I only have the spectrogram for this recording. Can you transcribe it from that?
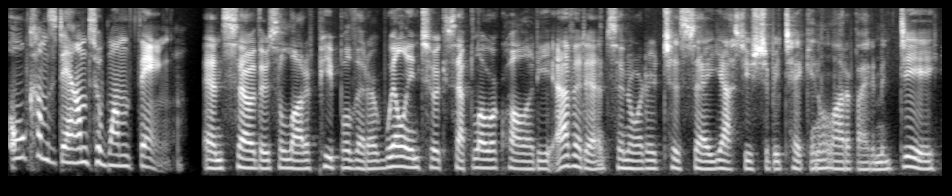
all comes down to one thing. And so there's a lot of people that are willing to accept lower quality evidence in order to say, yes, you should be taking a lot of vitamin D,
